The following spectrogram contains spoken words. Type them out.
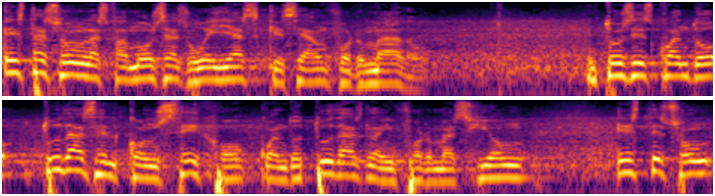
Estas son las famosas huellas que se han formado. Entonces, cuando tú das el consejo, cuando tú das la información, estos son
